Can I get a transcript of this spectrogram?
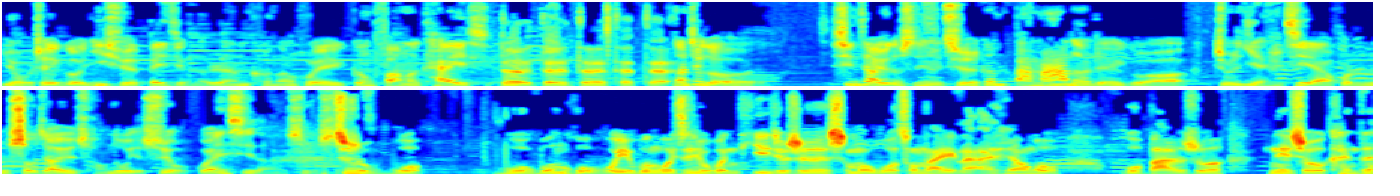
有这个医学背景的人可能会更放得开一些。对对对对对。那这个性教育的事情，其实跟爸妈的这个就是眼界啊，或者是受教育程度也是有关系的，是不是？就是我，我问过，我也问过这些问题，就是什么我从哪里来，然后我爸就说那时候看在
